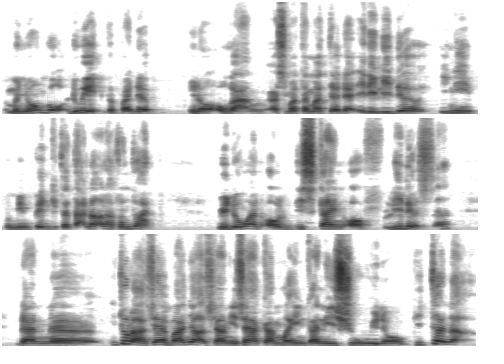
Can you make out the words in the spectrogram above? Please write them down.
menyonggok duit kepada you know orang uh, semata-mata dan jadi leader, ini pemimpin kita tak nak lah tuan-tuan. We don't want all this kind of leaders. Eh dan uh, itulah saya banyak sekarang ni saya akan mainkan isu you know kita nak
